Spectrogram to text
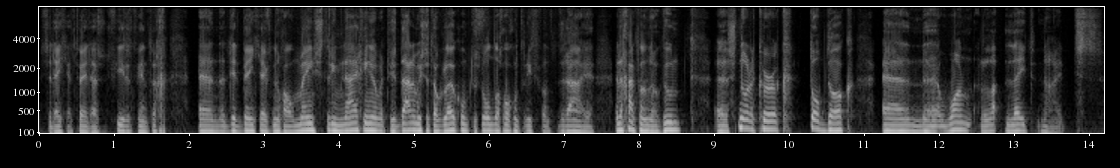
cd'tje uit 2024. En eh, dit bandje heeft nogal mainstream neigingen. Maar het is, daarom is het ook leuk om de zondagochtend er iets van te draaien. En dat ga ik dan ook doen. Uh, Snorrekirk, Top Dog en uh, One Late Nights.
